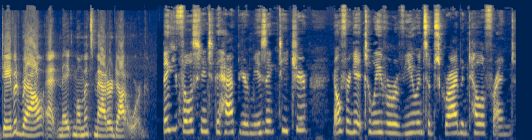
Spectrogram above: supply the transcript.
David Rao at makemomentsmatter.org. Thank you for listening to the Happier Music Teacher. Don't forget to leave a review and subscribe and tell a friend.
